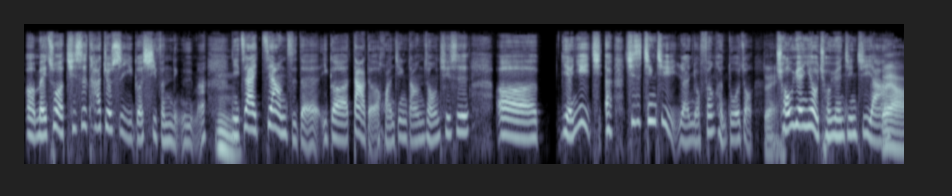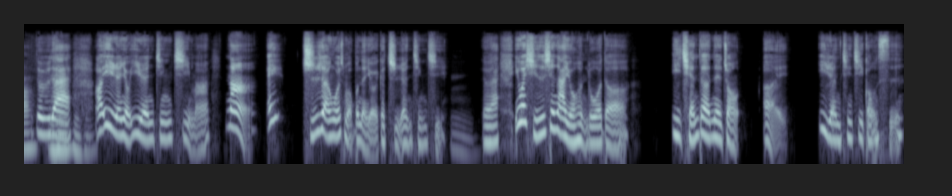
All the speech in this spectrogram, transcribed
呃，没错，其实它就是一个细分领域嘛。嗯，你在这样子的一个大的环境当中，其实呃。演艺其呃，其实经纪人有分很多种，对，球员也有球员经纪啊，对啊，对不对？啊，艺人有艺人经纪嘛？那哎，职人为什么不能有一个职人经纪？嗯，对不对？因为其实现在有很多的以前的那种呃艺人经纪公司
